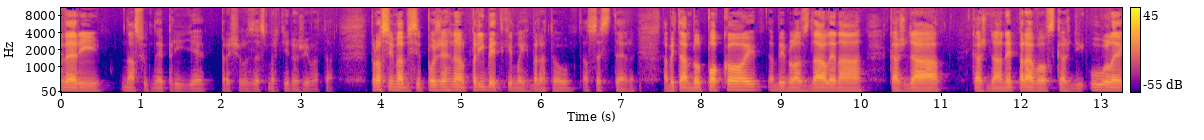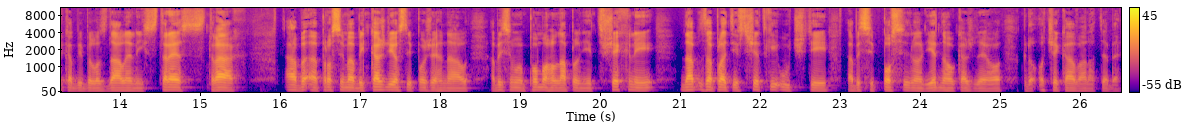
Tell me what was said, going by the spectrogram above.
verí, na súd nepríde, prešel ze smrti do života. Prosím, aby si požehnal príbytky mojich bratov a sester, aby tam byl pokoj, aby byla vzdálená každá, každá nepravost, každý úlek, aby bylo vzdálený stres, strach, a prosím, aby každý si požehnal, aby si mu pomohl naplnit všechny, zaplatit všetky účty, aby si posilnil jednoho každého, kdo očekává na tebe.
